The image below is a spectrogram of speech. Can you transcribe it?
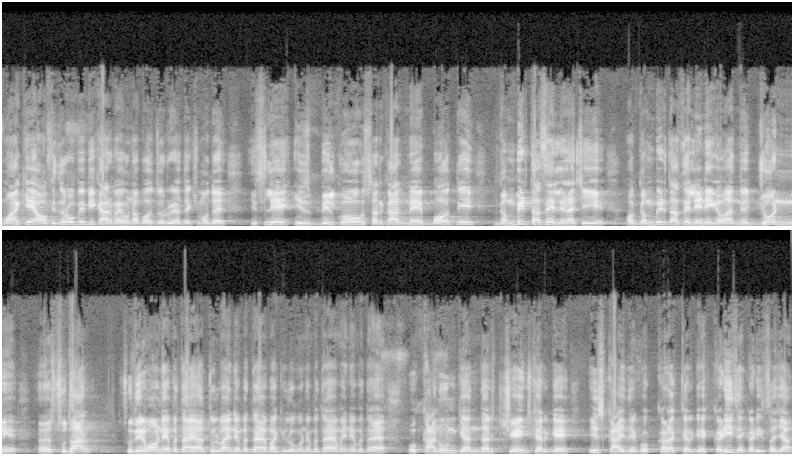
वहाँ के ऑफिसरों पे भी कार्रवाई होना बहुत ज़रूरी है, अध्यक्ष महोदय। इसलिए इस बिल को सरकार ने बहुत ही गंभीरता से लेना चाहिए और गंभीरता से लेने के बाद में जो सुधार सुधीर भाव ने बताया अतुल भाई ने बताया बाकी लोगों ने बताया मैंने बताया वो कानून के अंदर चेंज करके इस कायदे को कड़क करके कड़ी से कड़ी सजा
